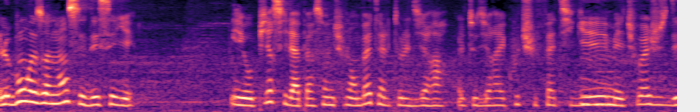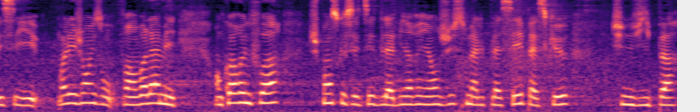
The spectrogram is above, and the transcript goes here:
Le bon raisonnement, c'est d'essayer. Et au pire, si la personne tu l'embêtes, elle te le dira. Elle te dira, écoute, je suis fatiguée, mmh. mais tu vois, juste d'essayer. Moi, les gens, ils ont. Enfin, voilà, mais encore une fois, je pense que c'était de la bienveillance juste mal placée parce que tu ne vis pas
